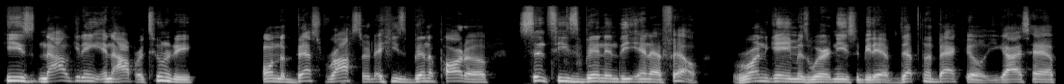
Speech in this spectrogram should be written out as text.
He's now getting an opportunity on the best roster that he's been a part of since he's been in the NFL. Run game is where it needs to be. They have depth in the backfield. You guys have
